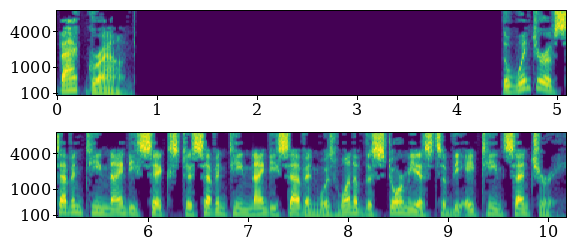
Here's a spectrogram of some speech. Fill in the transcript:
Background The winter of 1796–1797 was one of the stormiest of the 18th century.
